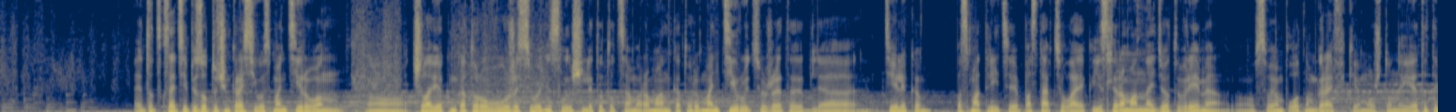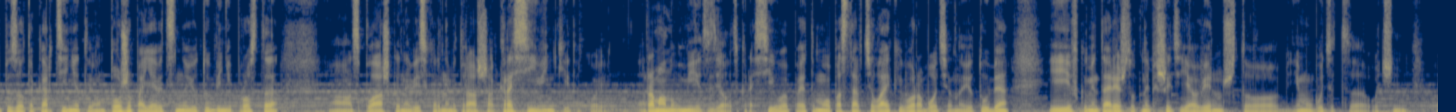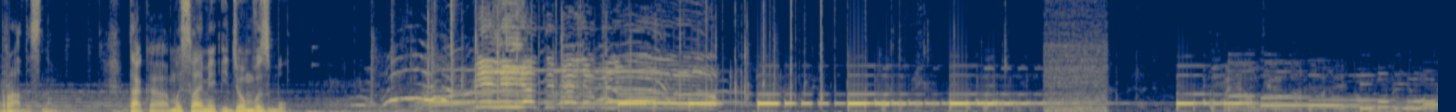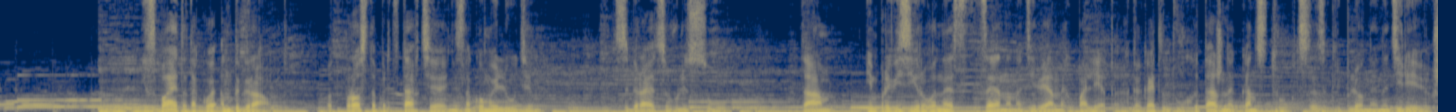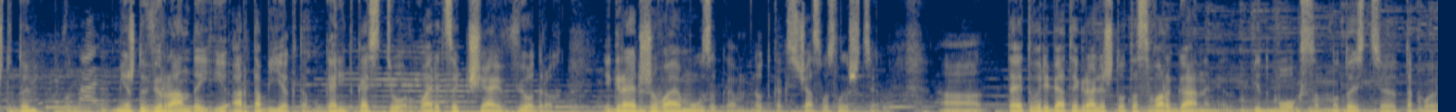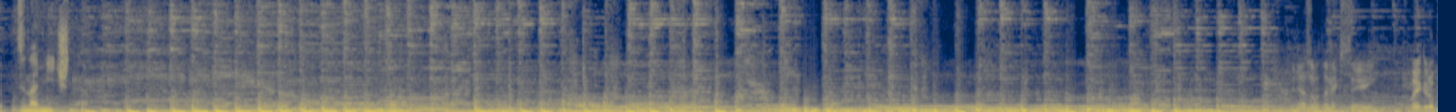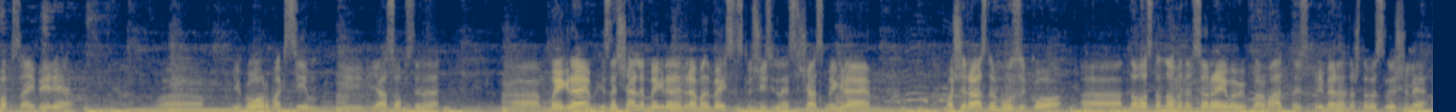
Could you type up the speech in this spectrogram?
этот, кстати, эпизод очень красиво смонтирован э, человеком, которого вы уже сегодня слышали. Это тот самый Роман, который монтирует сюжеты для телека. Посмотрите, поставьте лайк. Если Роман найдет время в своем плотном графике, может он и этот эпизод окартинит, и он тоже появится на Ютубе не просто а, с плашкой на весь хронометраж, а красивенький такой. Роман умеет сделать красиво, поэтому поставьте лайк его работе на Ютубе и в комментариях что-то напишите. Я уверен, что ему будет э, очень радостно. Так, а мы с вами идем в избу. Изба — это такой андеграунд. Вот просто представьте, незнакомые люди собираются в лесу, там импровизированная сцена на деревянных палетах, какая-то двухэтажная конструкция, закрепленная на деревьях, что-то вот между верандой и арт-объектом. Горит костер, варится чай в ведрах, играет живая музыка, вот как сейчас вы слышите. А, до этого ребята играли что-то с варганами, битбоксом, ну то есть э, такое динамичное. Меня зовут Алексей. Мы группа Psyberia. Э, Егор, Максим и я, собственно. Э, Мы играем, изначально мы играли драм н бейс исключительно, сейчас мы играем очень разную музыку, э, но в основном это все рейвовый формат, то есть примерно то, что вы слышали.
